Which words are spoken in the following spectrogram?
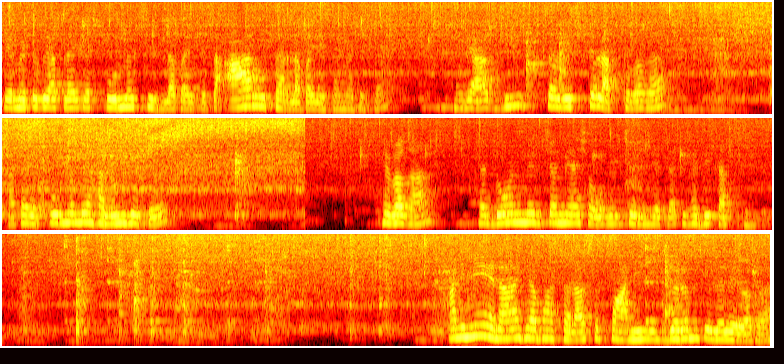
टॅमॅटो बी आपल्या ह्याच्यात पूर्ण शिजला पाहिजे त्याचा आर उतारला पाहिजे टॅमॅटोचा. म्हणजे अगदी चविष्ट लागतं बघा. आता हे पूर्ण मी हलवून घेते. हे बघा ह्या दोन मिरच्या मी अशा उभे चिरून घेतल्या ह्या बी टाकते. आणि मी आहे ना ह्या भाताला असं पाणी गरम केलेलं आहे बघा.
